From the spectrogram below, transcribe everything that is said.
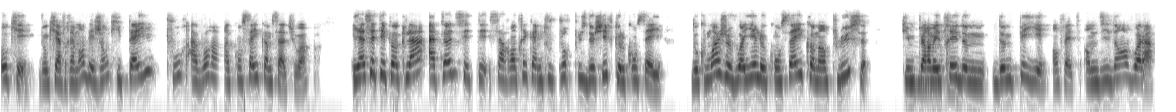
ok. Donc, il y a vraiment des gens qui payent pour avoir un conseil comme ça, tu vois. Et à cette époque-là, à Todd, c'était, ça rentrait quand même toujours plus de chiffres que le conseil. Donc, moi, je voyais le conseil comme un plus qui me permettrait de, me payer, en fait, en me disant, voilà,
